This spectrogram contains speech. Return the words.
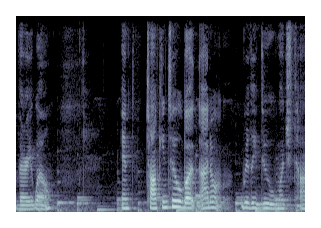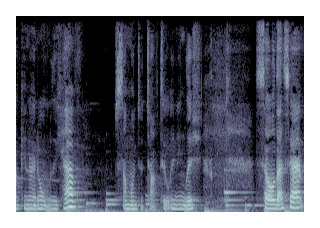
very well and talking too, but I don't really do much talking. I don't really have someone to talk to in English. So that's that.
